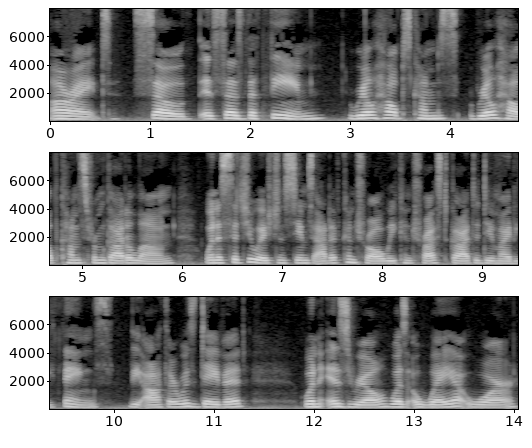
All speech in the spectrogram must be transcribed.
All right. So it says the theme Real help comes real help comes from God alone. When a situation seems out of control, we can trust God to do mighty things. The author was David when Israel was away at war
